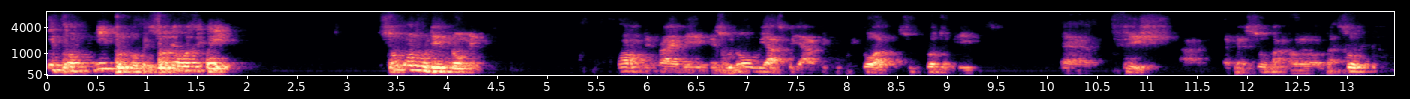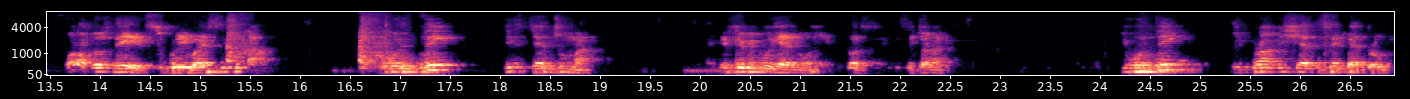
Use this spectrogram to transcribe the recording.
it's on me to know. So there was a day, someone who didn't know me, one of the Friday evenings, we know we as PR people, we go out to go to eat uh, fish pepper soup and all of that. So one of those days, we were sitting down. You will think this gentleman, a few people here know him because he's a journalist. You will think he probably shares the same bedroom with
